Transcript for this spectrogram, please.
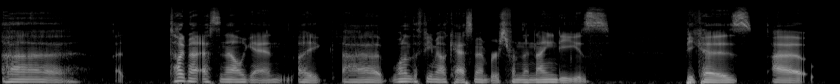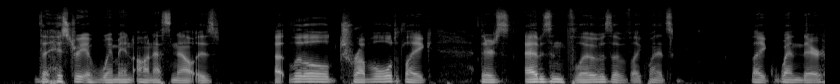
uh talking about SNL again, like uh one of the female cast members from the 90s because uh the history of women on SNL is a little troubled like there's ebbs and flows of like when it's like when they're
